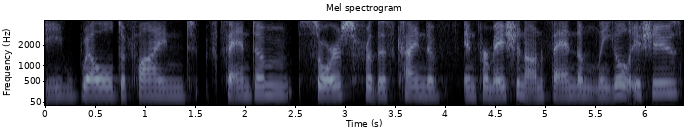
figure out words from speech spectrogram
the well-defined fandom source for this kind of information on fandom legal issues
